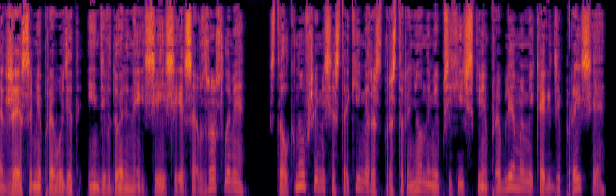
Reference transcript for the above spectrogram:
Джессами проводит индивидуальные сессии со взрослыми, столкнувшимися с такими распространенными психическими проблемами, как депрессия,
